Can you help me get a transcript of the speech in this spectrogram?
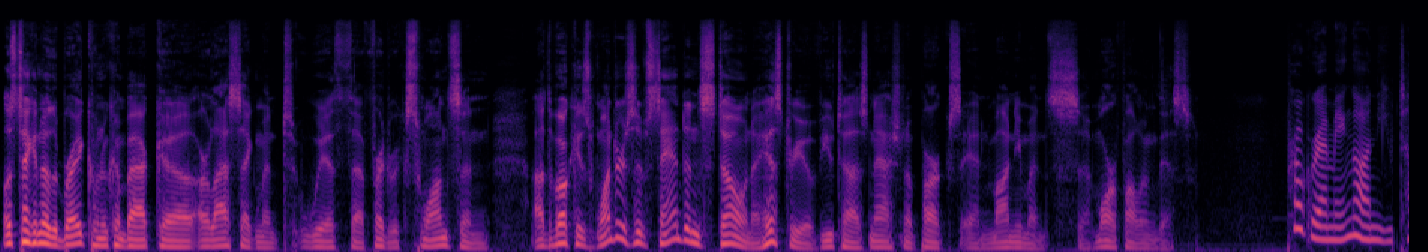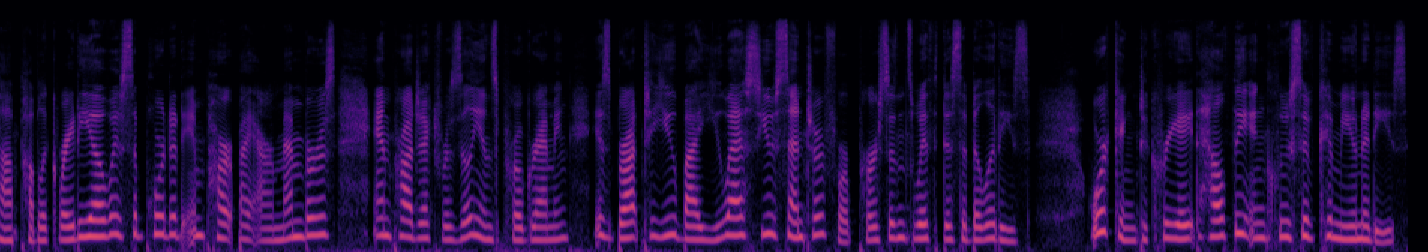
Let's take another break. When we come back, uh, our last segment with uh, Frederick Swanson. Uh, the book is Wonders of Sand and Stone A History of Utah's National Parks and Monuments. Uh, more following this. Programming on Utah Public Radio is supported in part by our members, and Project Resilience programming is brought to you by USU Center for Persons with Disabilities, working to create healthy, inclusive communities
